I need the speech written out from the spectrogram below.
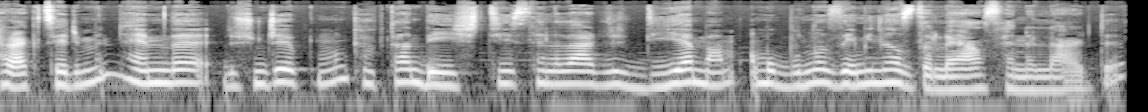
karakterimin hem de düşünce yapımın kökten değiştiği senelerdir diyemem ama buna zemin hazırlayan senelerdi.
